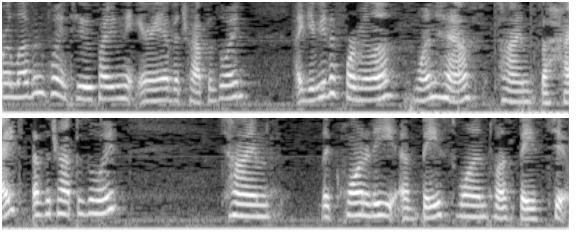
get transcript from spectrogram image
For 11.2, finding the area of a trapezoid, I give you the formula 1 half times the height of the trapezoid times the quantity of base 1 plus base 2.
